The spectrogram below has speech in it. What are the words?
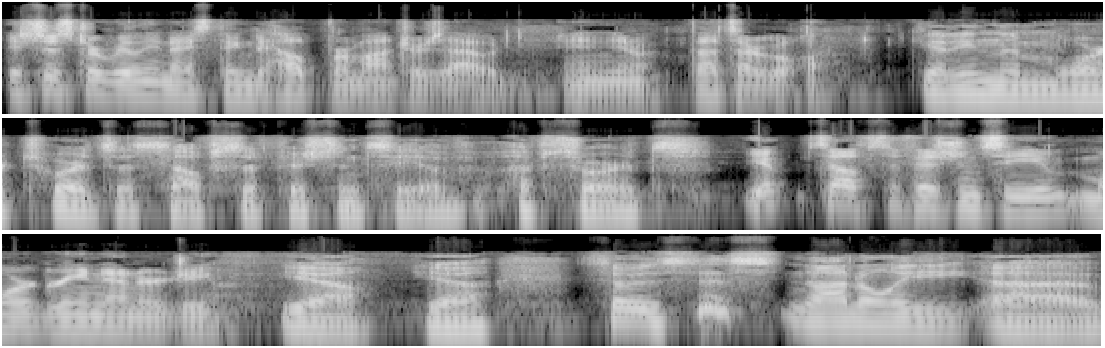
it's just a really nice thing to help Vermonters out, and you know, that's our goal getting them more towards a self-sufficiency of, of sorts. Yep, self-sufficiency, more green energy. Yeah, yeah. So is this not only uh,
